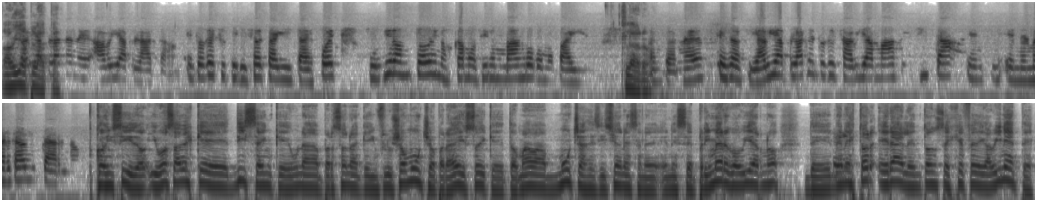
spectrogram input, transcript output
Había plata. el- había plata. Entonces se utilizó esa guita. Después fundieron todo y nos quedamos sin un banco como país. Claro. ¿Entendés? Es así. Había plata, entonces había más guita en, en el mercado interno. Coincido. Y vos sabés que dicen que una persona que influyó mucho para eso y que tomaba muchas decisiones en, el- en ese primer gobierno de, de Sí. Néstor era el entonces jefe de gabinete,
